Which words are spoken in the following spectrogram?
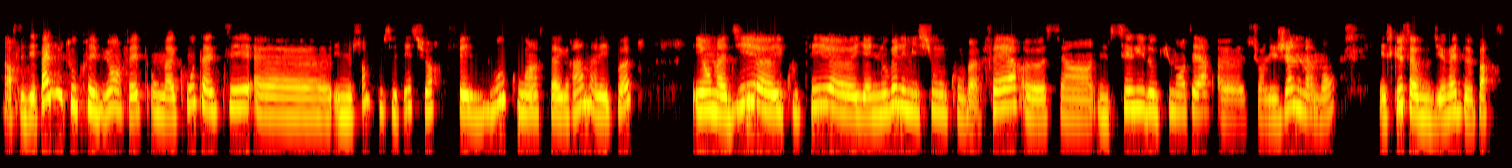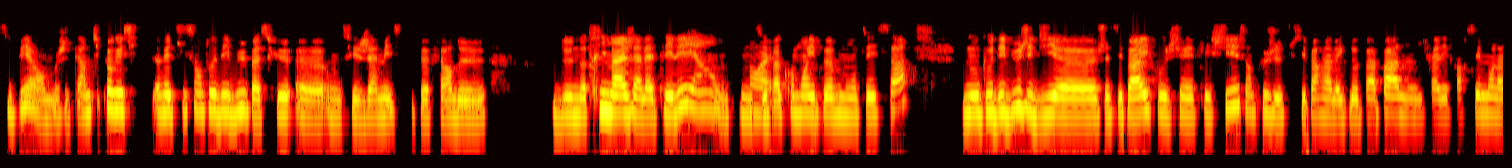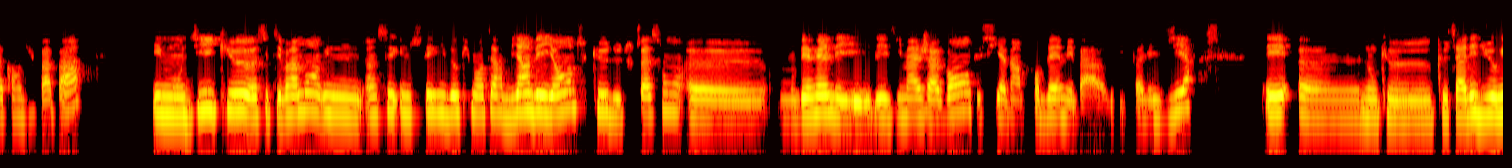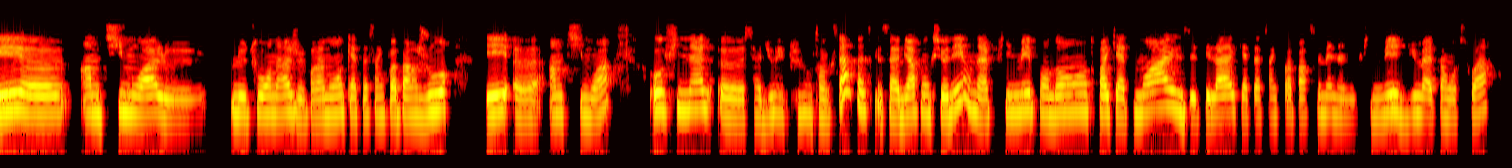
alors, c'était pas du tout prévu en fait. On m'a contacté, il me semble que c'était sur Facebook ou Instagram à l'époque, et on m'a dit, euh, écoutez, euh, il y a une nouvelle émission qu'on va faire, euh, c'est une série documentaire sur les jeunes mamans. Est-ce que ça vous dirait de participer? Alors moi j'étais un petit peu réticente au début parce que on ne sait jamais ce qu'ils peuvent faire de, de notre image à la télé. Hein. On ne sait pas comment ils peuvent monter ça. Donc au début j'ai dit, je ne sais pas, il faut que j'y réfléchisse. En plus je suis séparée avec le papa, donc il fallait forcément l'accord du papa. Ils m'ont dit que euh, c'était vraiment une, série documentaire bienveillante, que de toute façon, euh, on verrait les, images avant, que s'il y avait un problème, eh ben, il fallait le dire. Et euh, donc, que ça allait durer un petit mois, le, le, tournage, vraiment 4 à 5 fois par jour, et un petit mois. Au final, ça a duré plus longtemps que ça, parce que ça a bien fonctionné. On a filmé pendant 3-4 mois, ils étaient là 4 à 5 fois par semaine à nous filmer, du matin au soir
